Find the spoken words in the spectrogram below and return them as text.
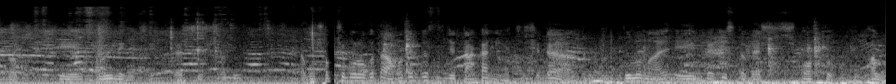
আমরা খেয়ে ভালোই লেগেছে বেশ সুস্বাদু। এবং সবচেয়ে বড় কথা, আমাদের কাছে যে টাকা নিয়েছে, সেটা তুলনায় এই প্যাকেজটা বেশ অর্থ ভালো।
